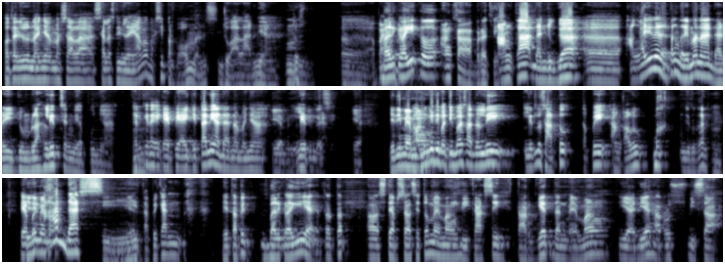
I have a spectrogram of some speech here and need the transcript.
kalau tadi lu nanya masalah sales dinilai apa pasti performance jualannya terus eh, apa Hmm. Balik lagi ke angka berarti. angka dan juga eh, angka ini datang dari mana? Dari jumlah leads yang dia punya. Kan kita kayak KPI kita nih ada namanya Hmm. Iya benar lead. juga sih. Iya. Jadi Nah, memang mungkin tiba-tiba suddenly lead lu satu, tapi angka lu bek gitu kan. Ya Hmm. Jadi memang ada sih, tapi kan ya tapi balik lagi ya tetap uh, setiap sales itu memang dikasih target dan memang ya dia harus bisa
